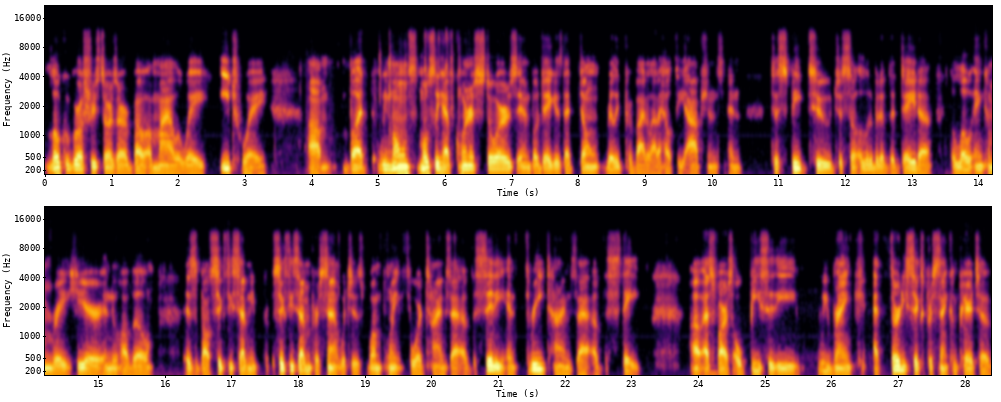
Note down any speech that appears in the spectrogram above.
local grocery stores are about a mile away each way. Um, but we most, mostly have corner stores and bodegas that don't really provide a lot of healthy options. And to speak to just a, a little bit of the data, the low income rate here in Newhallville is about 60, 70, 67%, which is 1.4 times that of the city and three times that of the state. Uh, as far as obesity, we rank at 36% compared to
